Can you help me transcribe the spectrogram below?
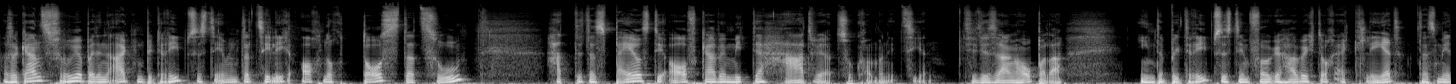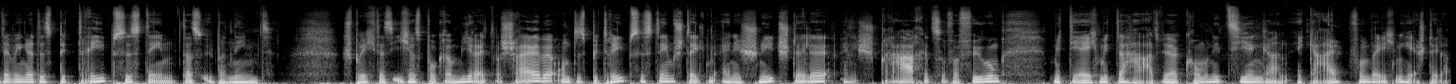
Also ganz früher bei den alten Betriebssystemen, und da zähle ich auch noch DOS dazu, hatte das BIOS die Aufgabe, mit der Hardware zu kommunizieren. Sie sagen, hoppala, in der Betriebssystemfolge habe ich doch erklärt, dass mehr oder weniger das Betriebssystem das übernimmt. Sprich, dass ich als Programmierer etwas schreibe und das Betriebssystem stellt mir eine Schnittstelle, eine Sprache zur Verfügung, mit der ich mit der Hardware kommunizieren kann, egal von welchem Hersteller.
